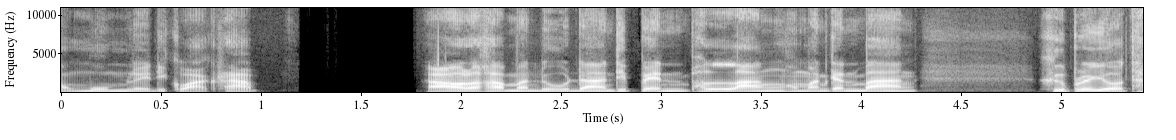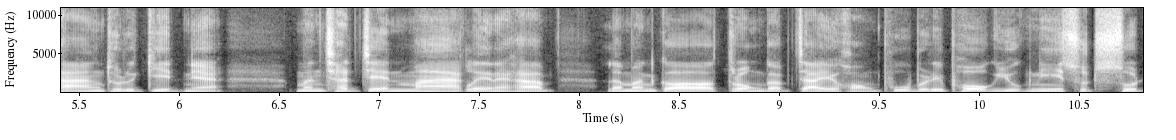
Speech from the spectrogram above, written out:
2 มุมเลยดีกว่าครับ เอาละครับ มาดูด้านที่เป็นพลังของมันกันบ้าง คือประโยชน์ทางธุรกิจเนี่ยมันชัดเจนมากเลยนะครับ แล้วมันก็ตรงกับใจของผู้บริโภคยุคนี้สุด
